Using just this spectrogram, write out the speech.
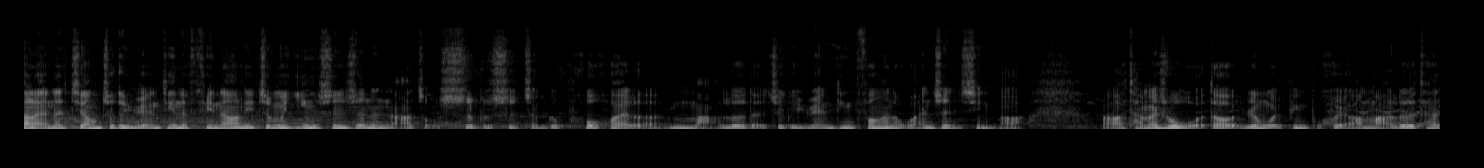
看来呢，将这个原定的 finale 这么硬生生的拿走，是不是整个破坏了马勒的这个原定方案的完整性啊？啊，坦白说，我倒认为并不会啊。马勒他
